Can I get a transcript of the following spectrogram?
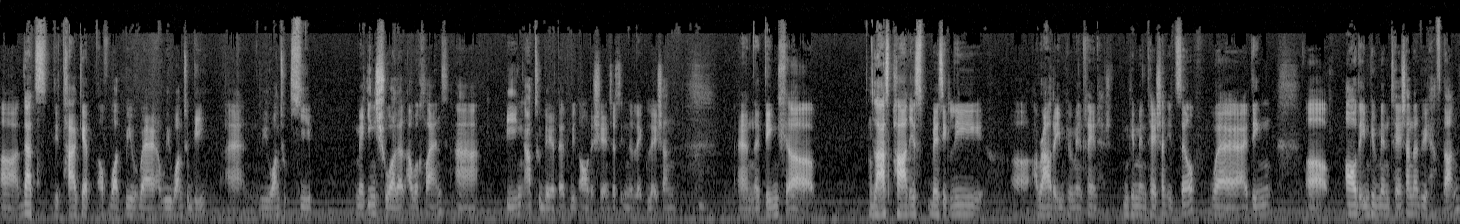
uh, that's the target of what we where we want to be, and we want to keep making sure that our clients are being up to date with all the changes in the regulation. And I think uh, last part is basically uh, around the implementation implementation itself, where I think uh, all the implementation that we have done,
